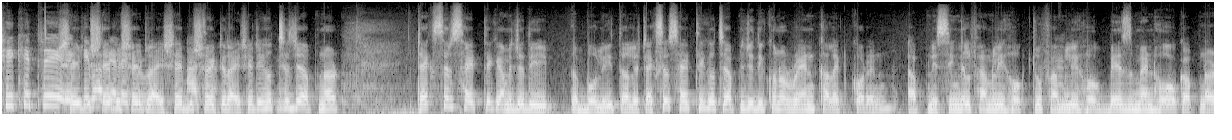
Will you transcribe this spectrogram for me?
সেক্ষেত্রে ক্ষেত্রে কীভাবে সেই বিষয়টি বিষয়টা সেই আচ্ছা। বিষয়টি রাই সেটি হচ্ছে যে আপনার ট্যাক্সের সাইড থেকে আমি যদি বলি তাহলে ট্যাক্সের সাইড থেকে হচ্ছে আপনি যদি কোনো রেন্ট কালেক্ট করেন আপনি সিঙ্গেল ফ্যামিলি হোক টু ফ্যামিলি হোক বেসমেন্ট হোক আপনার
